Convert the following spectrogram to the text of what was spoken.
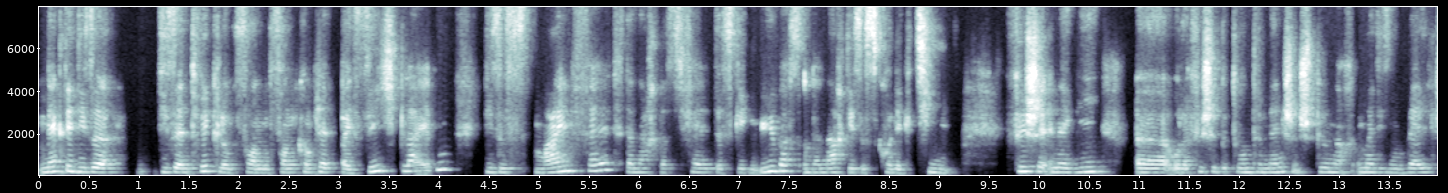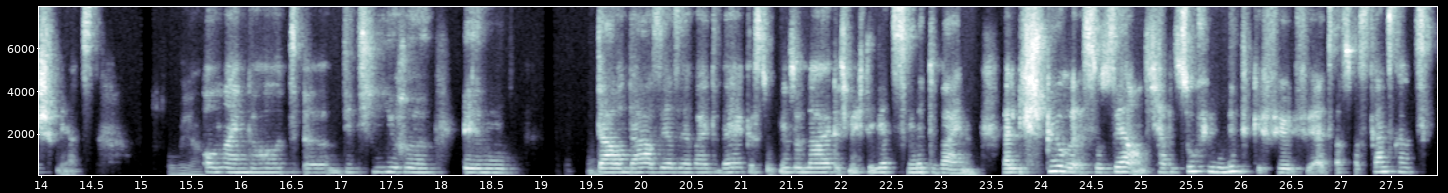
merkt ihr diese, diese Entwicklung von, von komplett bei sich bleiben, dieses Mein-Feld, danach das Feld des Gegenübers und danach dieses Kollektiv. Fische-Energie äh, oder Fische betonte Menschen spüren auch immer diesen Weltschmerz. Oh, ja. oh mein Gott, äh, die Tiere in da und da sehr, sehr weit weg. Es tut mir so leid, ich möchte jetzt mitweinen, weil ich spüre es so sehr und ich habe so viel Mitgefühl für etwas, was ganz, ganz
